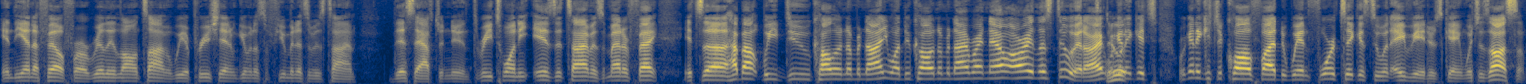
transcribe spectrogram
in the NFL for a really long time. And we appreciate him giving us a few minutes of his time this afternoon. 320 is the time. As a matter of fact, it's uh how about we do caller number 9? You want to do caller number 9 right now? All right, let's do it. All right. We're gonna get we're going to get you qualified to win four tickets to an Aviators game, which is awesome.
